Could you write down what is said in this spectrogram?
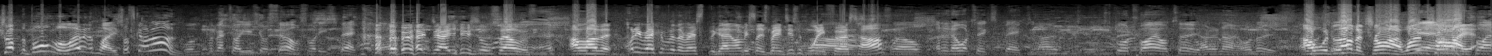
drop the ball all over the place. What's going on? Well, we're back to our usual selves. What do you expect? Back to our usual selves. I love it. What do you reckon for the rest of the game? Obviously, it's been a disappointing uh, first half. Well, I don't know what to expect. You know, score a try or two. I don't know, or lose. I would love a try, one Yeah, try one try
